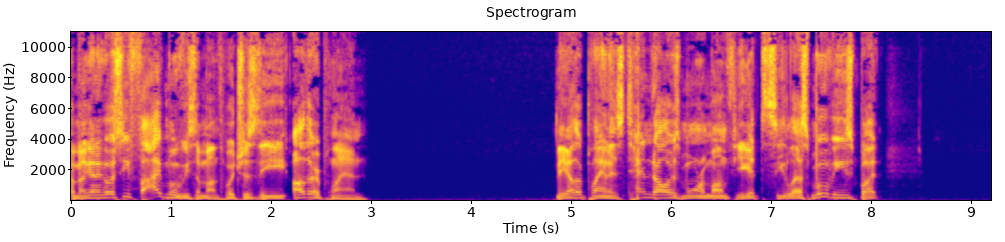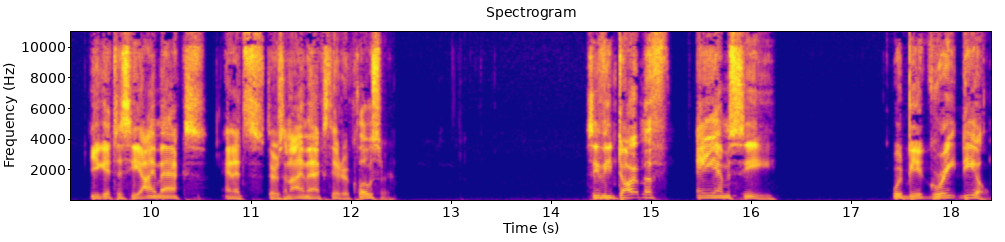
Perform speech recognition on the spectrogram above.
Am I going to go see five movies a month, which is the other plan? The other plan is $10 more a month. You get to see less movies, but you get to see IMAX, and it's there's an IMAX theater closer. See, the Dartmouth AMC would be a great deal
